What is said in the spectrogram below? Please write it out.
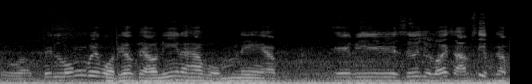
ตัวเป็นลงไปหมดครับแถวนี้นะครับผม นี่ครับ AB ซื้ออยู่ร้อยสามสิบครับ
